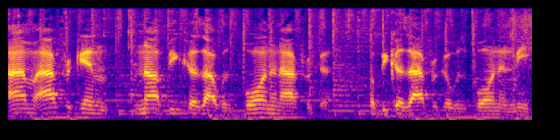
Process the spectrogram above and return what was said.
I'm African not because I was born in Africa, but because Africa was born in me.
